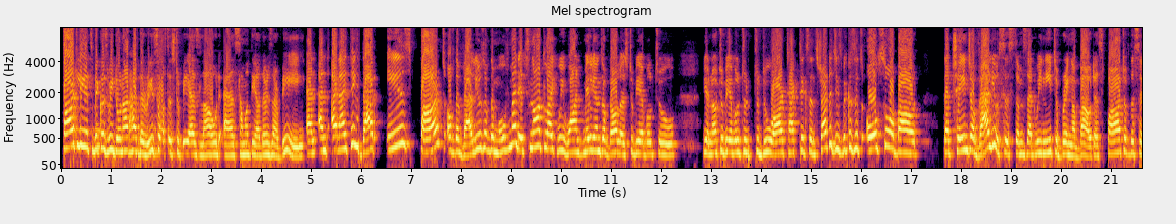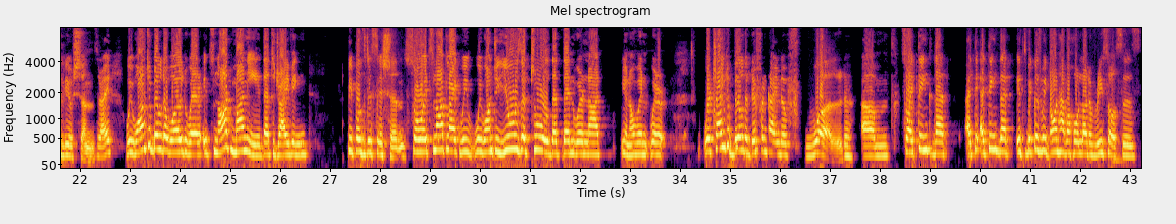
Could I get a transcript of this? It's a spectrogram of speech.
Partly it's because we do not have the resources to be as loud as some of the others are being. And and and i think that is part of the values of the movement. It's not like we want millions of dollars to be able to you know to be able to to do our tactics and strategies because it's also about that change of value systems that we need to bring about as part of the solutions right? We want to build a world where it's not money that's driving people's decisions. So it's not like we we want to use a tool that then we're not you know when we're we're trying to build a different kind of world. Um, so i think that I, th- I think that it's because we don't have a whole lot of resources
